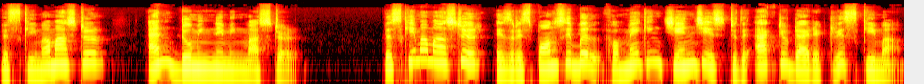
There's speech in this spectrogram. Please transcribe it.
the Schema Master and Domain Naming Master. The Schema Master is responsible for making changes to the Active Directory schema.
